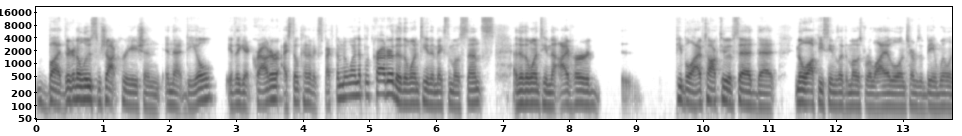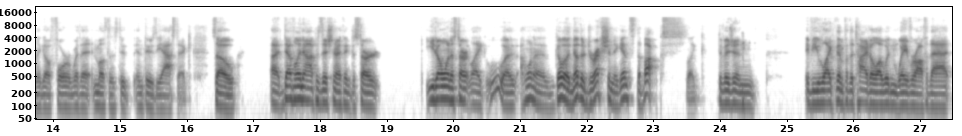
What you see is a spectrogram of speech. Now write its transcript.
but they're going to lose some shot creation in that deal if they get Crowder. I still kind of expect them to wind up with Crowder. They're the one team that makes the most sense, and they're the one team that I've heard people I've talked to have said that Milwaukee seems like the most reliable in terms of being willing to go forward with it and most enthusiastic. So uh, definitely not a position I think to start you don't want to start like, ooh, I, I want to go another direction against the Bucks. Like division, if you like them for the title, I wouldn't waver off of that.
